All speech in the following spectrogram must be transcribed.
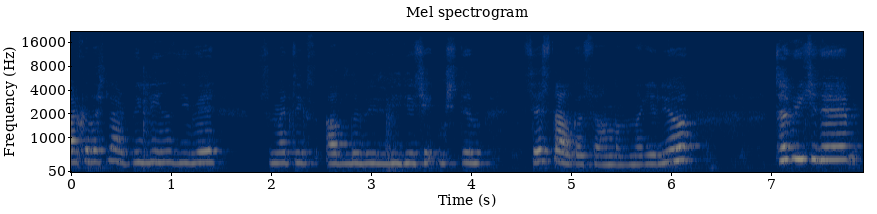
arkadaşlar. Bildiğiniz gibi Symmetrix adlı bir video çekmiştim. Ses dalgası anlamına geliyor. Tabii ki de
